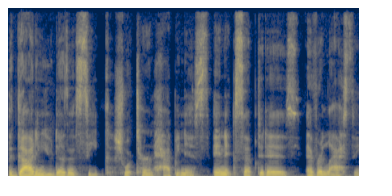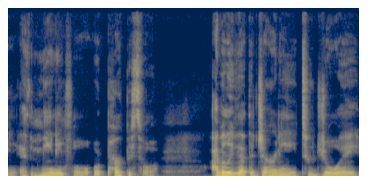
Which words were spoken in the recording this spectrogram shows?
the God in you doesn't seek short term happiness and accept it as everlasting, as meaningful or purposeful. I believe that the journey to joy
